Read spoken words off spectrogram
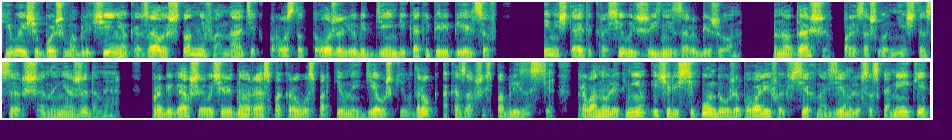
К его еще большему облегчению оказалось, что он не фанатик, просто тоже любит деньги, как и Перепельцев, и мечтает о красивой жизни за рубежом. Но дальше произошло нечто совершенно неожиданное. пробегавшие в очередной раз по кругу спортивные девушки, вдруг, оказавшись поблизости, рванули к ним и через секунду, уже повалив их всех на землю со скамейки,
